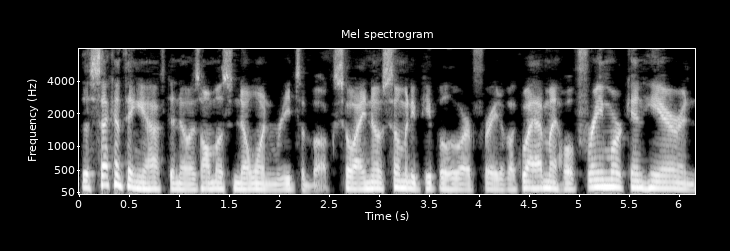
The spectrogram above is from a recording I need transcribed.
The second thing you have to know is almost no one reads a book. So I know so many people who are afraid of like, well, I have my whole framework in here and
